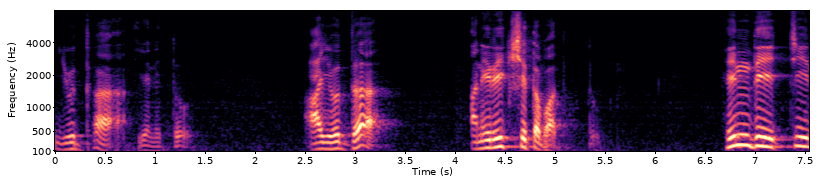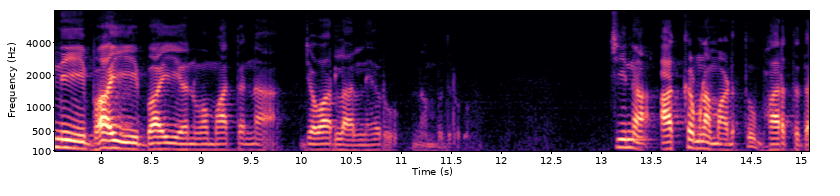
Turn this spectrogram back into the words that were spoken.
ಯುದ್ಧ ಏನಿತ್ತು? ಆ ಯುದ್ಧ ಅನಿರೀಕ್ಷಿತವಾದದ್ದು. ಹಿಂದಿ ಚೀನಿ ಬಾಯಿ ಬಾಯಿ ಅನ್ನುವ ಮಾತನ್ನು ಜವಾಹರ್ಲಾಲ್ ನೆಹರು ನಂಬಿದ್ರು. ಚೀನಾ ಆಕ್ರಮಣ ಮಾಡಿತು, ಭಾರತದ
